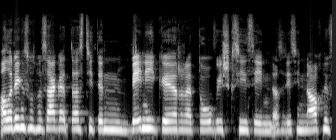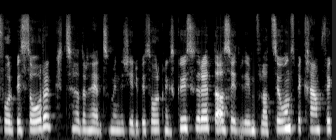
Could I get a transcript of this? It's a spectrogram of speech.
Allerdings muss man sagen, dass die dann weniger dovisch gewesen sind. Also die sind nach wie vor besorgt oder haben zumindest ihre Besorgnis geäußert, dass sie die Inflationsbekämpfung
